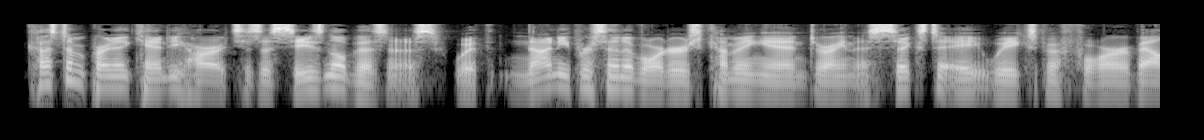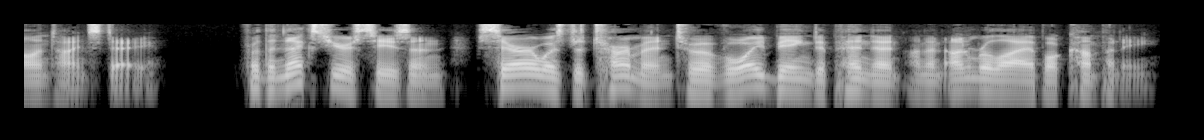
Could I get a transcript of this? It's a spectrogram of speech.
Custom printed candy hearts is a seasonal business with 90% of orders coming in during the six to eight weeks before Valentine's Day. For the next year's season, Sarah was determined to avoid being dependent on an unreliable company.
